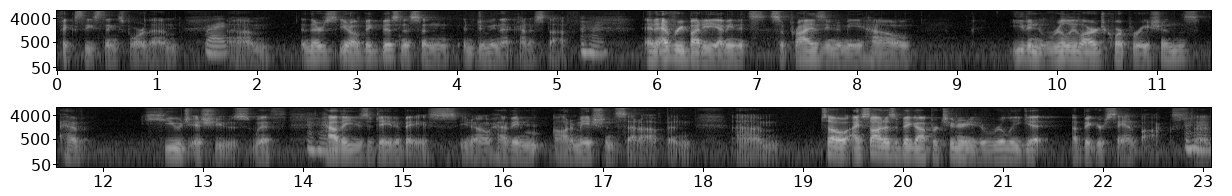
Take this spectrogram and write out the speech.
fix these things for them. right. Um, and there's, you know, big business in, in doing that kind of stuff. Mm-hmm. And everybody, I mean, it's surprising to me how even really large corporations have huge issues with Mm-hmm. how they use a database, you know, having automation set up. And um, so I saw it as a big opportunity to really get a bigger sandbox to, Mm-hmm.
